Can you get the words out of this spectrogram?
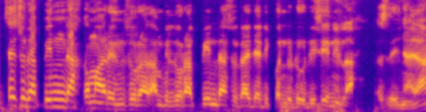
Saya sudah pindah kemarin surat ambil surat pindah sudah jadi penduduk di sini lah pastinya ya.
